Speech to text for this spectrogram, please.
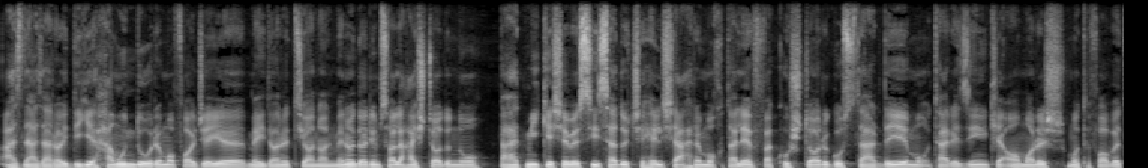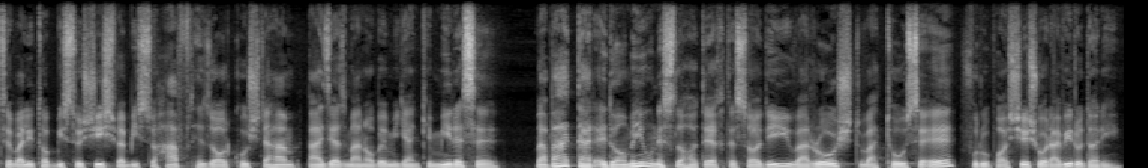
از نظرهای دیگه همون دوره ما فاجعه میدان تیانانمن رو داریم سال 89 بعد می‌کشه به 340 شهر مختلف و کشتار گسترده معترضین که آمارش متفاوته ولی تا 26 و 27 هزار کشته هم بعضی از منابع میگن که می‌رسه. و بعد در ادامه اون اصلاحات اقتصادی و رشد و توسعه فروپاشی شوروی رو داریم.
